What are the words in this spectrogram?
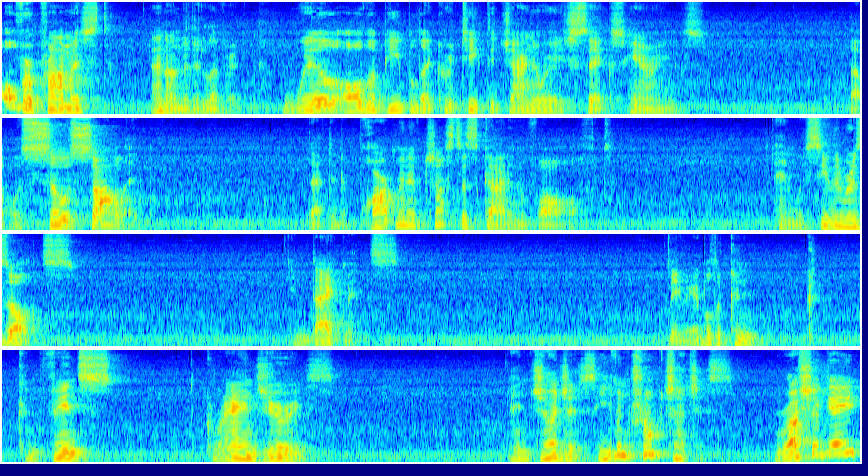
overpromised and underdelivered. Will all the people that critiqued the January 6 hearings that was so solid that the Department of Justice got involved. And we see the results. Indictments. They were able to con- convince grand juries and judges even Trump judges. Russiagate?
